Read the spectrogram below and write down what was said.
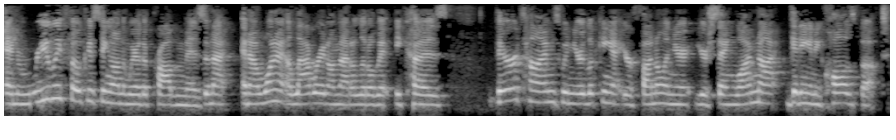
And really focusing on where the problem is. And I and I want to elaborate on that a little bit because there are times when you're looking at your funnel and you're you're saying, well, I'm not getting any calls booked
